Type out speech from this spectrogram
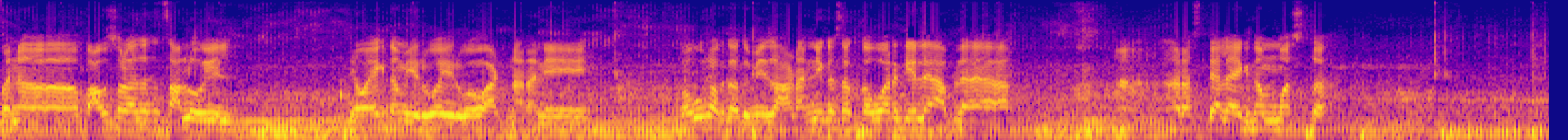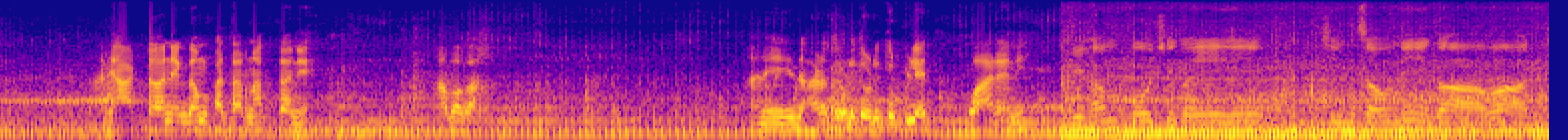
पण पावसाळा जसं चालू होईल तेव्हा एकदम हिरवं हिरवं वाटणार. आणि बघू शकता तुम्ही झाडांनी कसं कवर केलं आहे आपल्या रस्त्याला एकदम मस्त. आणि हा टन एकदम खतरनाक टन आहे. हा बघा. आणि झाडं थोडी थोडी तुटलेत वाऱ्याने. अभी हम पहुंच गए चिंचवने गावात.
